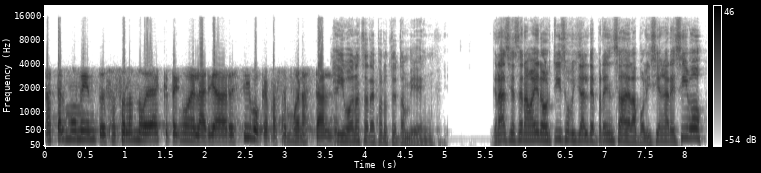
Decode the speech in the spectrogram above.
Hasta el momento, esas son las novedades que tengo en el área de Arecibo. Que pasen buenas tardes. Y buenas tardes para usted también. Gracias, Ana Mayra Ortiz, oficial de prensa de la Policía en Arecibo.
